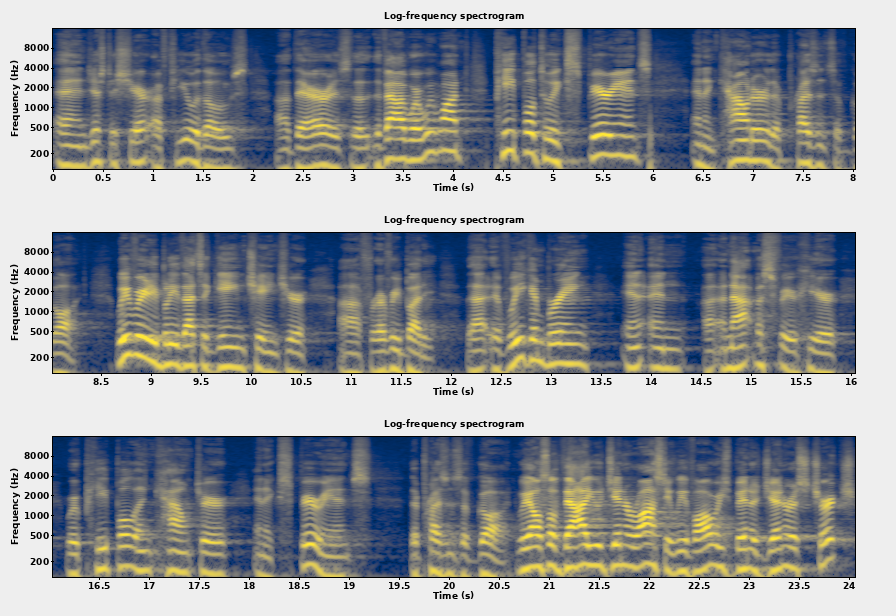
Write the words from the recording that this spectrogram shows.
And just to share a few of those, uh, there is the, the value where we want people to experience and encounter the presence of God. We really believe that's a game changer uh, for everybody. That if we can bring in, in uh, an atmosphere here where people encounter and experience the presence of God. We also value generosity. We've always been a generous church.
